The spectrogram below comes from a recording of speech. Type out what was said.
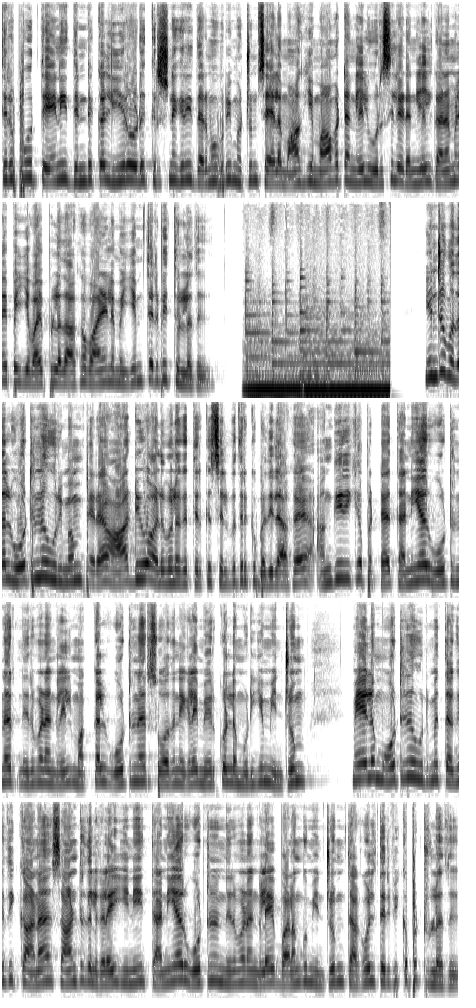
திருப்பூர் தேனி திண்டுக்கல் ஈரோடு கிருஷ்ணகிரி தருமபுரி மற்றும் சேலம் ஆகிய மாவட்டங்களில் ஒரு சில இடங்களில் கனமழை பெய்ய வாய்ப்புள்ளதாக வானிலை மையம் தெரிவித்துள்ளது. இன்று முதல் ஓட்டுநர் உரிமம் பெற ஆர்டிஓ அலுவலகத்திற்கு செல்வதற்கு பதிலாக அங்கீகரிக்கப்பட்ட தனியார் ஓட்டுநர் நிறுவனங்களில் மக்கள் ஓட்டுநர் சோதனைகளை மேற்கொள்ள முடியும் என்றும் மேலும் ஓட்டுநர் உரிம தகுதிக்கான சான்றிதழ்களை இனி தனியார் ஓட்டுநர் நிறுவனங்களே வழங்கும் என்றும் தகவல் தெரிவிக்கப்பட்டுள்ளது.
